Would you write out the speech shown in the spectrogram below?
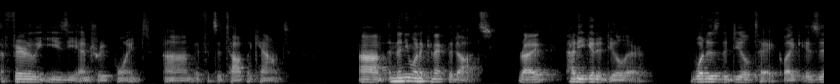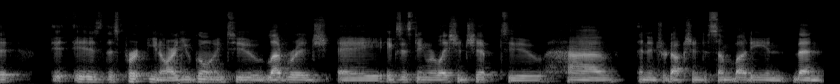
a fairly easy entry point um, if it's a top account. Um, and then you want to connect the dots, right? How do you get a deal there? What does the deal take? Like, is it is this per you know are you going to leverage a existing relationship to have an introduction to somebody and then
